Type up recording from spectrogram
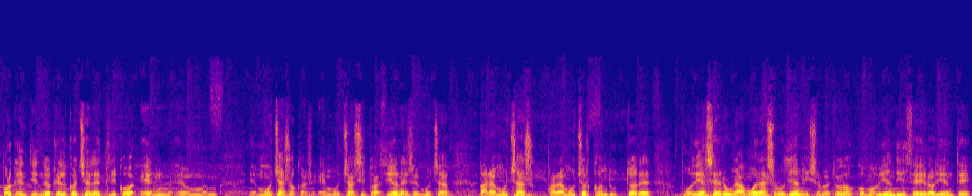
porque entiendo que el coche eléctrico en, en- en muchas en muchas situaciones, en muchas para muchas para muchos conductores podría ser una buena solución y sobre todo, como bien dice el oyente,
